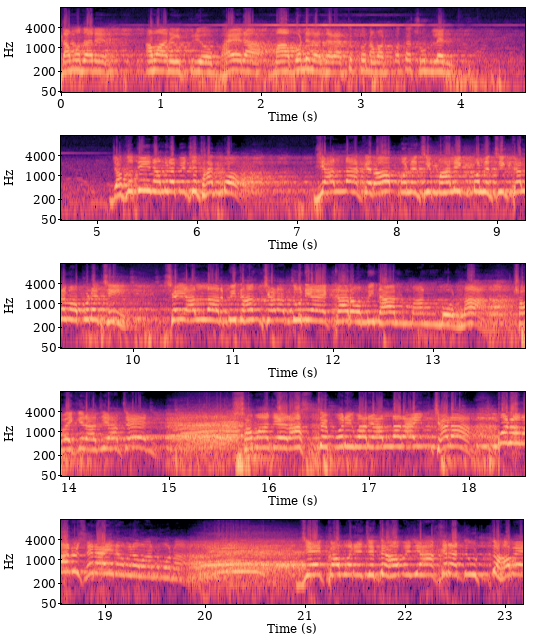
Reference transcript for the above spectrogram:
দামোদারের আমার এই প্রিয় ভাইয়েরা, মা বোনেরা যারা এতক্ষণ আমার কথা শুনলেন, যতদিন আমরা বেঁচে থাকব যে আল্লাহকে রব বলেছি, মালিক বলেছি, কালেমা পড়েছি, সেই আল্লাহর বিধান ছাড়া দুনিয়ায় কারও বিধান মানব না। সবাই কি রাজি আছেন? সমাজে, রাষ্ট্রে, পরিবারে আল্লাহর আইন ছাড়া কোনো মানুষের আইন আমরা মানব না। যে কবরে যেতে হবে, যে আখেরাতে উঠতে হবে,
